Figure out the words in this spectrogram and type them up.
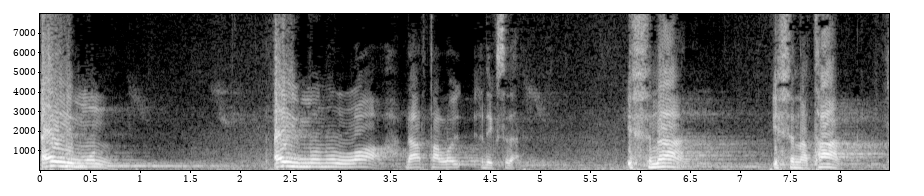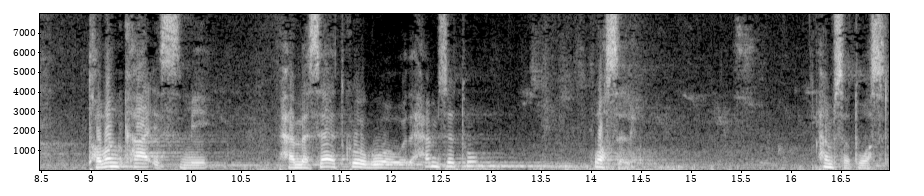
Aymun. Aymunullah. Dhaartaa loo adeegsadaa inaan inataan tobankaa ismi hamasaadkoogu waa wada hamsatu waslin hamsatu wasl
